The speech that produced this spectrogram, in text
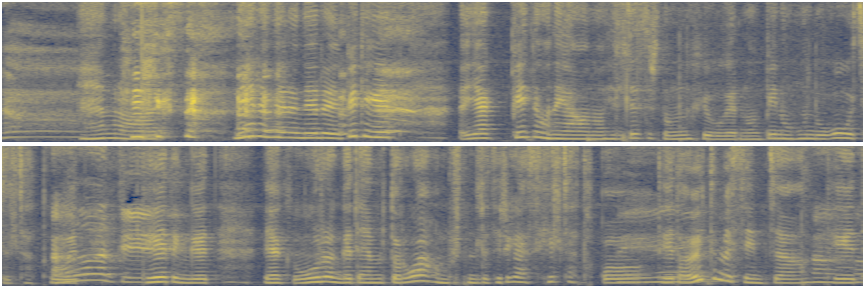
Амар аа. Нэрэ нэрэ нэрэ би тэгээд яг би нэг яг нөө хилжээс өмнөх юугаар нөө би нөө хүнд өгөө хэлж чадахгүй. Тэгээд ингээд яг өөрөө ингээд амар дургуй байгаа мөртнөлөө тэрийг бас хэлж чадахгүй. Тэгээд оюутан байсан юм чам. Тэгээд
